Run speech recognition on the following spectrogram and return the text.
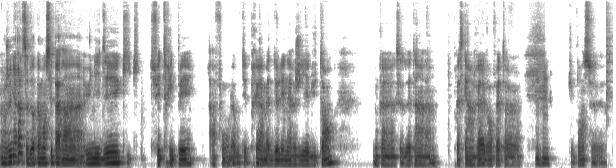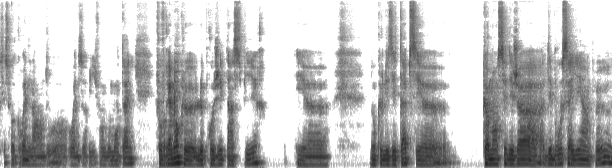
En général, ça doit commencer par une idée qui, te fait triper à fond, là où tu es prêt à mettre de l'énergie et du temps. Donc, euh, ça doit être un, presque un rêve, en fait. Mm-hmm. Tu penses que ce soit Groenland ou Rwenzori, ou montagne. Il faut vraiment que le, le projet t'inspire. Et donc les étapes, c'est euh, commencer déjà à débroussailler un peu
